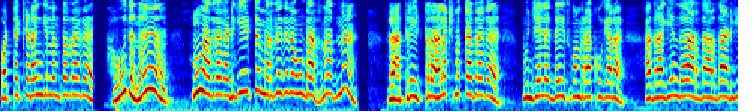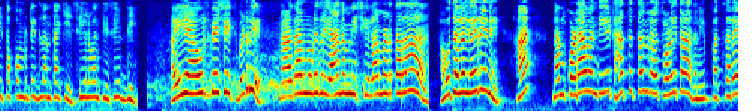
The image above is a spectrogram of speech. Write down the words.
ಒಟ್ಟ ಕೆಡಂಗಿಲ್ಲ ಅಂತ ಅದ್ರಾಗ ಹೌದನ ಹ್ಞೂ ಅದ್ರಾಗ ಅಡ್ಗೆ ಇಟ್ಟು ಮರನೇ ದಿನ ಉಂಡಾರ್ನ ಅದನ್ನ ರಾತ್ರಿ ಇಟ್ರ ಲಕ್ಷ್ಮಕ್ಕ ಅದ್ರಾಗ ಮುಂಜಾನೆ ಎದ್ದ ಇಸ್ಕೊಂಬರಾಕ್ ಹೋಗ್ಯಾರ ಅದ್ರಾಗಿಂದ ಅರ್ಧ ಅರ್ಧ ಅಡಿಗೆ ತಕೊಂಡ್ಬಿಟ್ಟಿದ್ಲಂತಾಕಿ ಶೀಲವಂತಿ ಸಿದ್ದಿ ಅಯ್ಯ ಅವ್ರದ್ ಬೇಷ್ ಐತ್ ಬಿಡ್ರಿ ನಾಳ್ದಾಗ ನೋಡಿದ್ರೆ ಯಾ ನಮ್ನಿ ಶೀಲ ಮಾಡ್ತಾರ ಹೌದಲ್ಲ ಲೇರಿನಿ ಹಾ ನಮ್ ಕೊಡ ಒಂದ್ ಈಟ್ ಹತ್ತಂದ್ರ ತೊಳಿತಾಳ ಅದನ್ನ ಇಪ್ಪತ್ ಸರೆ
